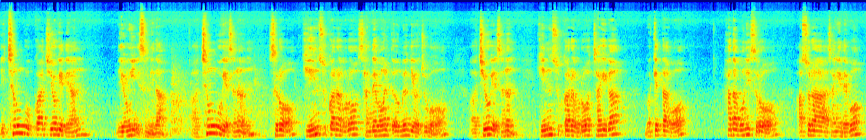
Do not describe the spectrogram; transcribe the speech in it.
이 천국과 지옥에 대한 내용이 있습니다. 어, 천국에서는 서로 긴 숟가락으로 상대방을 떠먹여 주고 어, 지옥에서는 긴 숟가락으로 자기가 먹겠다고 하다 보니 서로 아수라장이 되고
